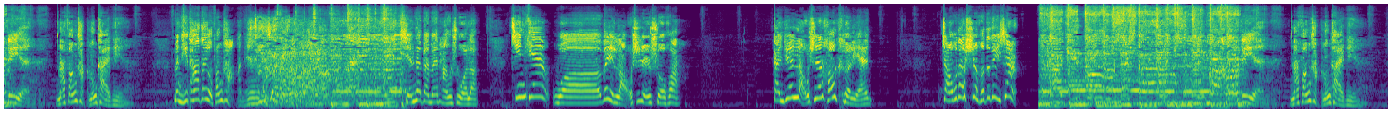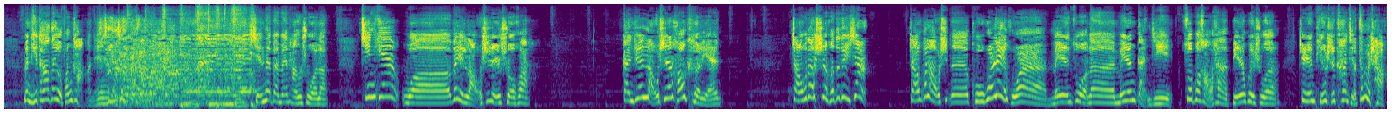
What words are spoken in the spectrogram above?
对呀，拿房卡能开开呀？问题他咋有房卡呢？咸菜白白糖说了，今天我为老实人说话，感觉老实人好可怜。找不到适合的对象。对呀，拿房卡能开开呀？问题他咋有房卡呢？咸菜白白糖说了，今天我为老实人说话，感觉老实人好可怜，找不到适合的对象，找个老实呃苦活累活没人做了，没人感激，做不好哈，别人会说这人平时看起来这么差。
